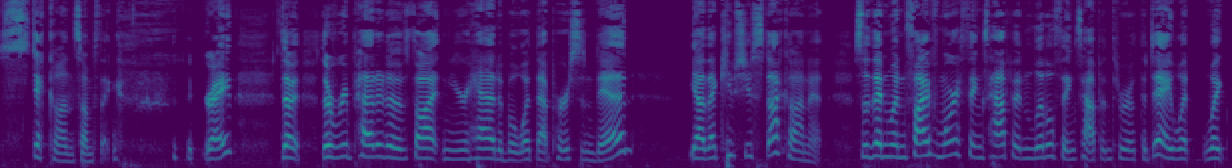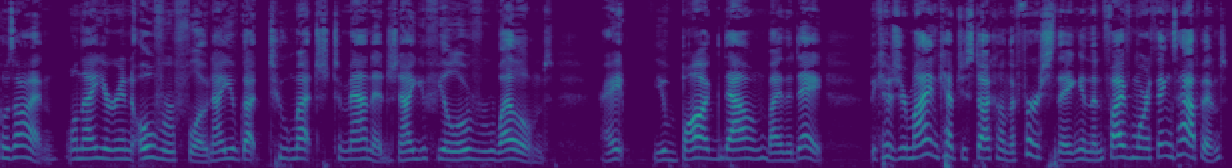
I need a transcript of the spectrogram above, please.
Stick on something, right? The the repetitive thought in your head about what that person did, yeah, that keeps you stuck on it. So then when five more things happen, little things happen throughout the day, what, what goes on? Well, now you're in overflow. Now you've got too much to manage. Now you feel overwhelmed, right? You've bogged down by the day because your mind kept you stuck on the first thing and then five more things happened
